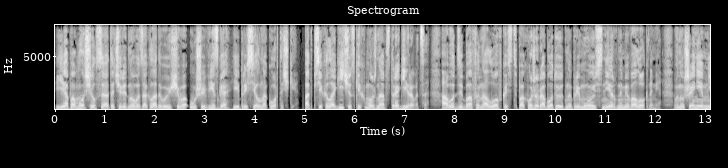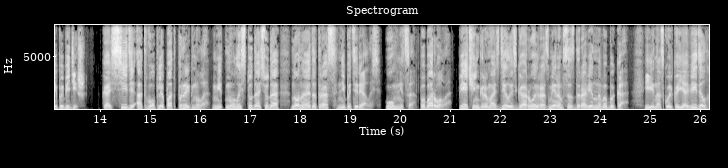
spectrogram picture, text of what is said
Я поморщился от очередного закладывающего уши визга и присел на корточки. От психологических можно абстрагироваться, а вот дебафы на ловкость, похоже, работают напрямую с нервными волокнами. Внушением не победишь. Кассиди от вопля подпрыгнула, метнулась туда-сюда, но на этот раз не потерялась. Умница, поборола. Печень громоздилась горой размером со здоровенного быка, и, насколько я видел,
